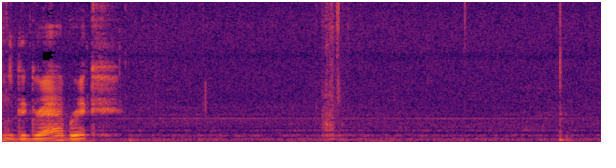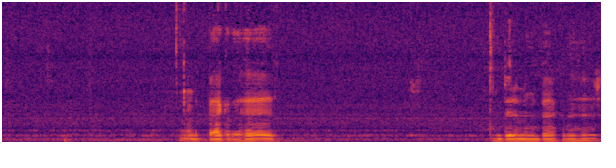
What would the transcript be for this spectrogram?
was a good grab, Rick. On the back of the head. Bit him in the back of the head.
